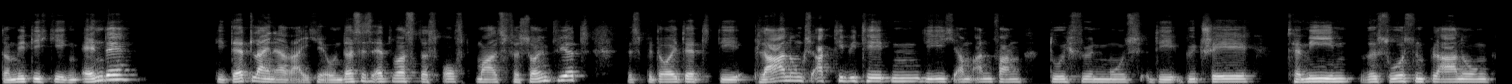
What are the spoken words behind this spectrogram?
damit ich gegen Ende die Deadline erreiche. Und das ist etwas, das oftmals versäumt wird. Das bedeutet, die Planungsaktivitäten, die ich am Anfang durchführen muss, die Budget, Termin, Ressourcenplanung,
